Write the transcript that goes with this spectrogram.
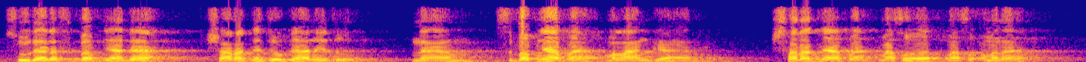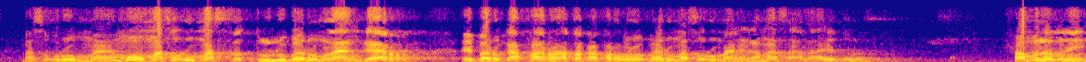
Sudah ada sebabnya, ada syaratnya juga kan itu. Naam. Sebabnya apa? Melanggar. Syaratnya apa? Masuk masuk mana? Masuk rumah. Mau masuk rumah dulu baru melanggar, eh baru kafarah atau kafarah baru, masuk rumah enggak masalah itu loh. Paham belum nih?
